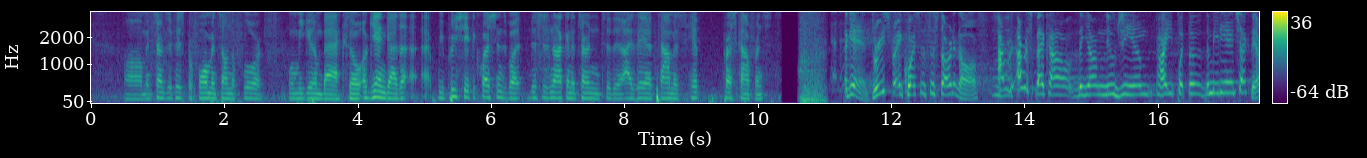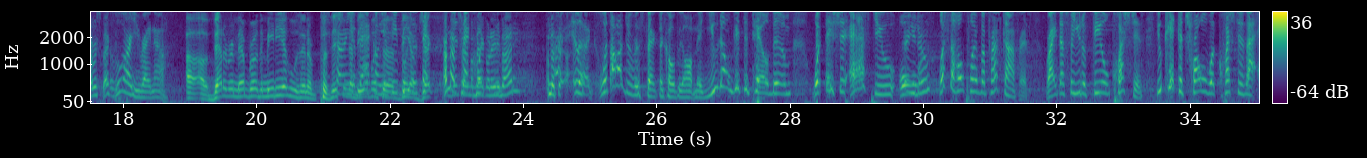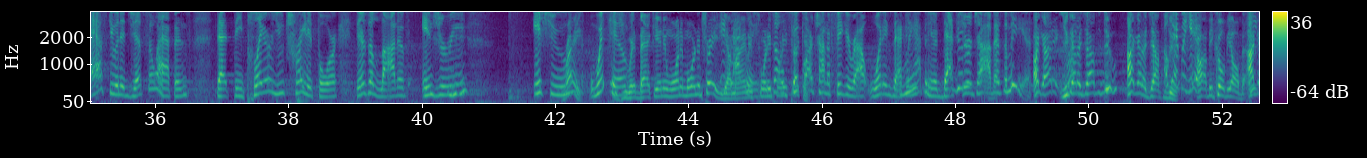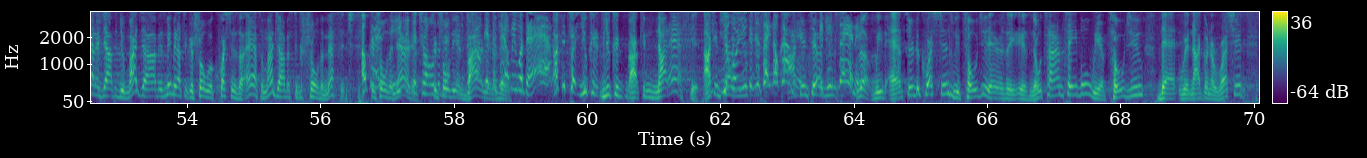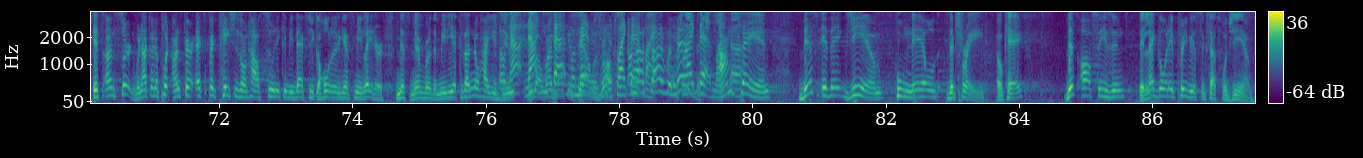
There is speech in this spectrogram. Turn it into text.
um, in terms of his performance on the floor when we get him back. So again, guys, I, I, we appreciate the questions, but this is not going to turn into the Isaiah Thomas hip press conference. Again, three straight questions to start it off. I, mm-hmm. re- I respect how the young new GM, how you put the, the media in check there. I respect it. Who are you right now? a, a veteran member of the media who's in a position Turn to be able to be objective. I'm not turning my back on anybody. I'm not. Right, Look, with all due respect to Koby Altman, you don't get to tell them what they should ask you. Or Yeah, you do. What's the whole point of a press conference, right? That's for you to field questions. You can't control what questions I ask you, and it just so happens that the player you traded for, there's a lot of injury mm-hmm. Issues Mm-hmm. right with him. You went back in and wanted more in the trade. You got minus 20, so people are trying to figure out what exactly happened here. That's your it. job as the media. I got it. You got a job to do. I got a job to Okay, do. but yeah. I'll be Koby Altman. I got a job to do. My job is maybe not to control what questions are asked, but my job is to control the message, Okay, control the he narrative, control the message, but you don't get to tell me what to ask. I can tell you could you could I can not ask it. I can tell You- or you can just say no comment I can tell and you. keep saying it. Look, we've answered the questions. We've told you there is a is no timetable. We have told you that we're not going to rush it. It's uncertain. We're not going to put unfair expectations on how soon he can be back, so you can hold it against me later, Miss Member of the media, because I know how you So do. now- now you siding with say I was management. It's like I'm that, not Mike. siding with It's like management. that, Mike. I'm saying this is a GM who nailed the trade. Okay, this offseason they let go of their previous successful GM.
